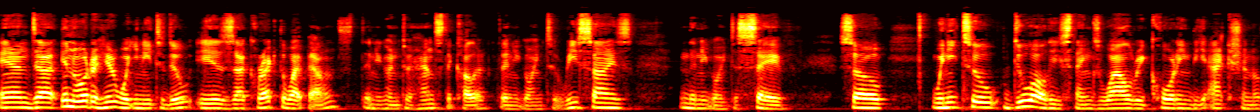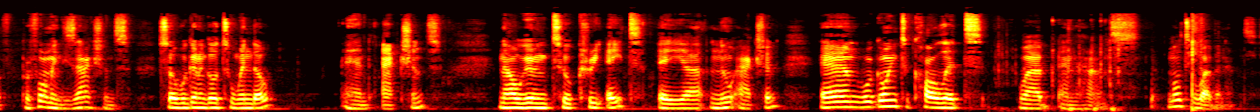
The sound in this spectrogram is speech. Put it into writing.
And uh, in order here, what you need to do is uh, correct the white balance, then you're going to enhance the color, then you're going to resize, and then you're going to save. So we need to do all these things while recording the action of performing these actions. So we're going to go to Window and Actions. Now we're going to create a uh, new action and we're going to call it Web Enhance, Multi-Web Enhance.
